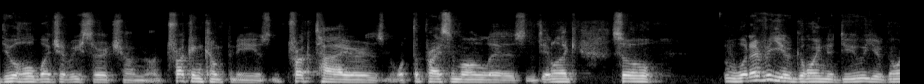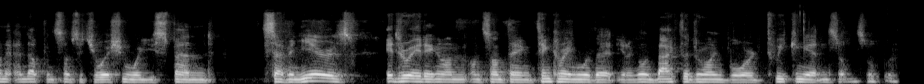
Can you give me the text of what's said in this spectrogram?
do a whole bunch of research on, on trucking companies and truck tires and what the pricing model is and you know like so whatever you're going to do you're going to end up in some situation where you spend seven years iterating on on something, tinkering with it, you know, going back to the drawing board, tweaking it, and so on and so forth.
